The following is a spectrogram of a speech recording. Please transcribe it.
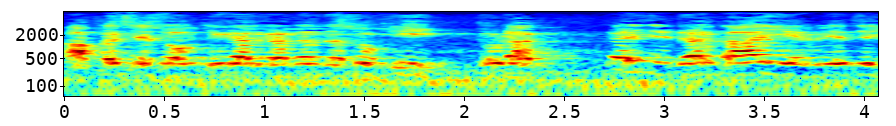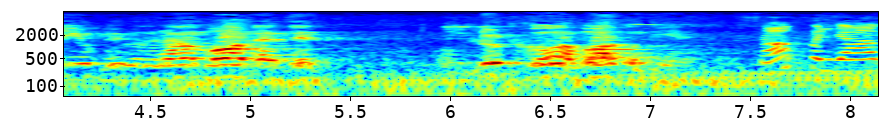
ਆਪਸ ਵਿੱਚ ਸੌਖ ਦੀ ਗੱਲ ਕਰਦੇ ਦੱਸੋ ਕੀ ਤੁਹਾਡਾ ਕਈ ਜੀ ਡਰਦਾ ਹੀ ਹੈ ਵੀ ਇੱਥੇ ਯੂਪੀ ਬਦਨਾਮ ਬਹੁਤ ਹੈ ਤੇ ਲੁੱਟ ਖੋਹ ਬਹੁਤ ਹੁੰਦੀ ਹੈ ਸਭ ਪੰਜਾਬ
